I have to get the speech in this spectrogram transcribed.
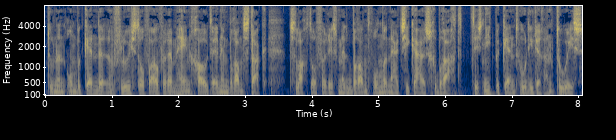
toen een onbekende een vloeistof over hem heen goot en in brand stak. Het slachtoffer is met brandwonden naar het ziekenhuis gebracht. Het is niet bekend hoe die eraan toe is.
